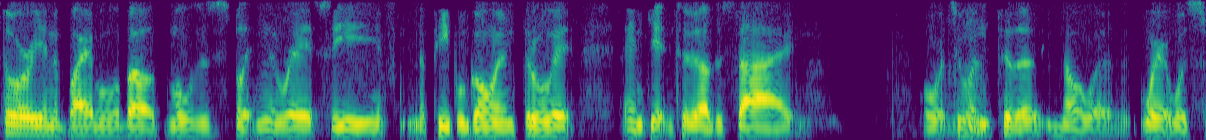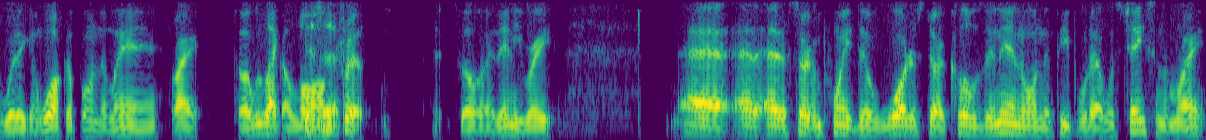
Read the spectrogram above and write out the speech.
story in the Bible about Moses splitting the Red Sea and the people going through it and getting to the other side, or to mm-hmm. to the you know uh, where it was where they can walk up on the land, right? So it was like a long yes, trip. So at any rate, at, at, at a certain point, the water started closing in on the people that was chasing them, right?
